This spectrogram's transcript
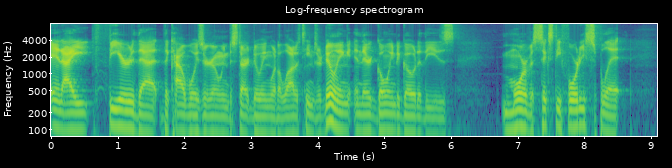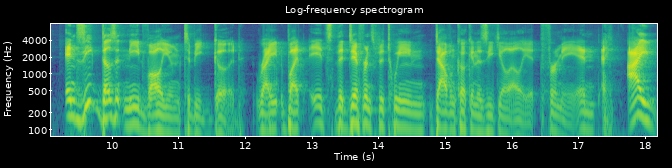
and I fear that the Cowboys are going to start doing what a lot of teams are doing, and they're going to go to these more of a 60-40 split. And Zeke doesn't need volume to be good, right? But it's the difference between Dalvin Cook and Ezekiel Elliott for me. And I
